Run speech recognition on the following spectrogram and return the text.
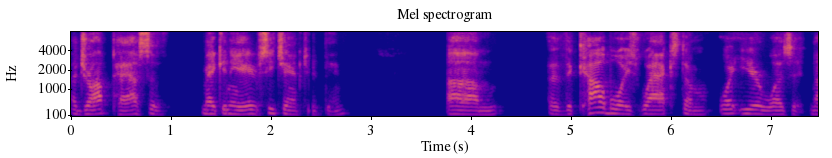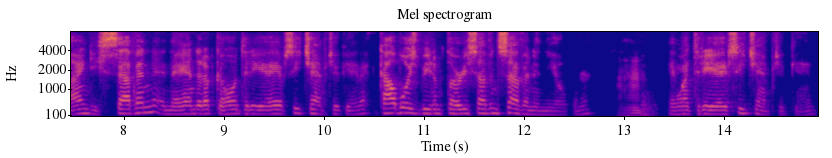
a drop pass of making the AFC championship game. Um, uh, the Cowboys waxed them. What year was it? 97. And they ended up going to the AFC championship game. Cowboys beat them 37 7 in the opener. Mm-hmm. They went to the AFC championship game.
